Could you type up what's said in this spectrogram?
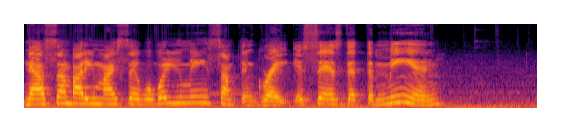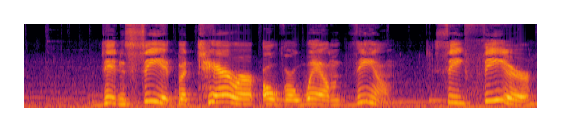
Now, somebody might say, well, what do you mean something great? It says that the men didn't see it, but terror overwhelmed them. See, fear,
